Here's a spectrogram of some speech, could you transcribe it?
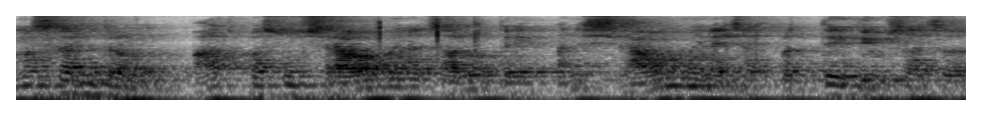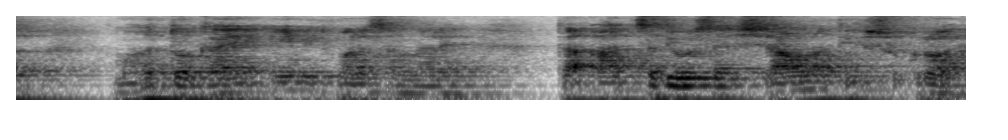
नमस्कार मित्रांनो आजपासून श्रावण महिना चालू आहे आणि श्रावण महिन्याच्या प्रत्येक दिवसाचं महत्त्व काय हे मी तुम्हाला सांगणार आहे. तर आजचा दिवस आहे श्रावणातील शुक्रवार.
